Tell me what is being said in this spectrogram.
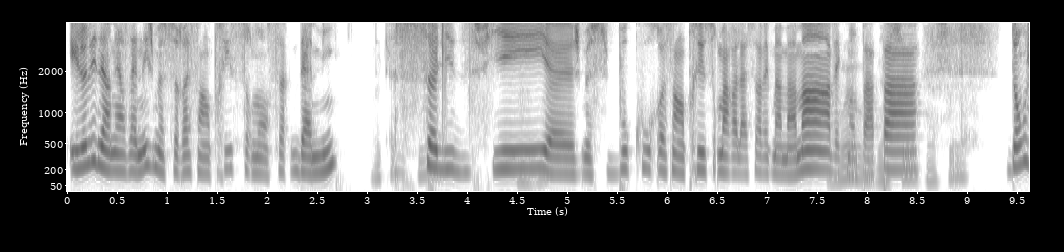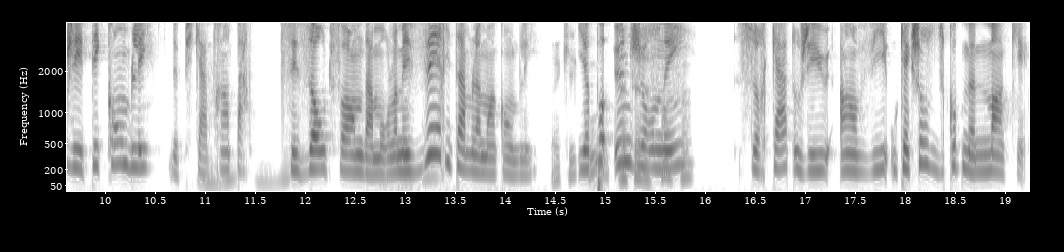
Et là, les dernières années, je me suis recentrée sur mon cercle d'amis, solidifiée. euh, je me suis beaucoup recentrée sur ma relation avec ma maman, avec mon papa. Donc, j'ai été comblée depuis quatre ans par ces autres formes d'amour-là, mais véritablement comblée. Il y a pas une journée sur quatre où j'ai eu envie, où quelque chose du couple me manquait.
